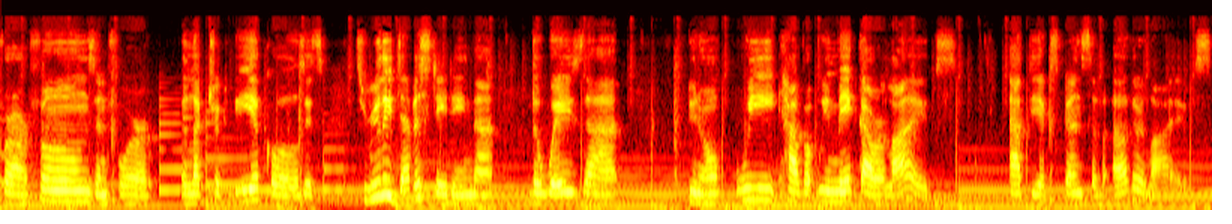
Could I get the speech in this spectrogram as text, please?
for our phones and for electric vehicles. It's it's really devastating that the ways that you know we have we make our lives at the expense of other lives.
